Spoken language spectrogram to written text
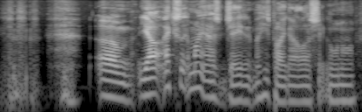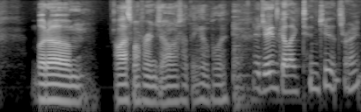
um yeah actually i might ask jaden but he's probably got a lot of shit going on. But um i'll ask my friend josh i think he'll play. Yeah, Jaden's got like ten kids, right?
